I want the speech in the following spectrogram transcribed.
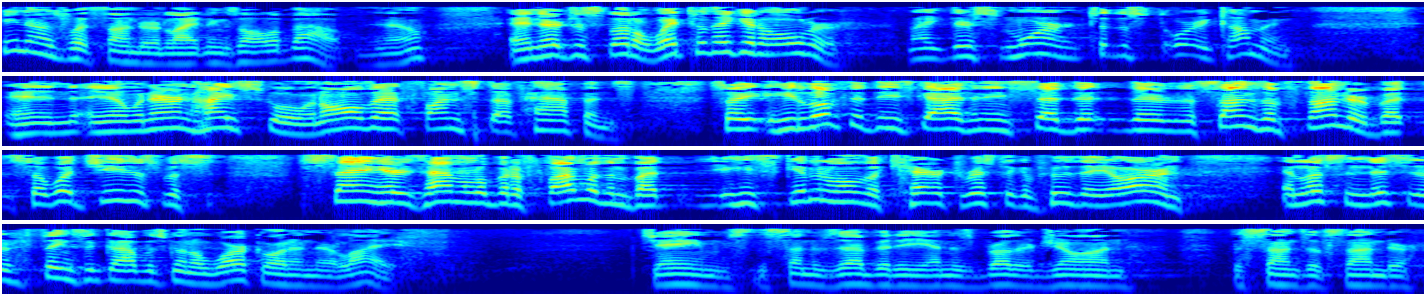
he knows what thunder and lightning's all about, you know? And they're just little. Wait till they get older. Like, there's more to the story coming. And, you know, when they're in high school and all that fun stuff happens. So he looked at these guys and he said that they're the sons of thunder. But, so what Jesus was saying here, he's having a little bit of fun with them, but he's giving a little the characteristic of who they are. And, And listen, these are things that God was going to work on in their life. James, the son of Zebedee, and his brother John, the sons of thunder.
